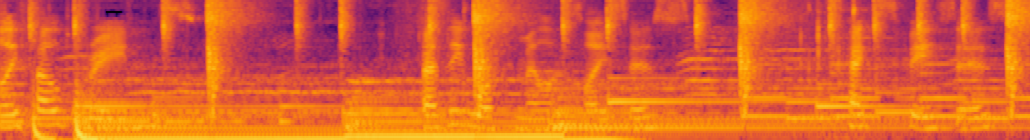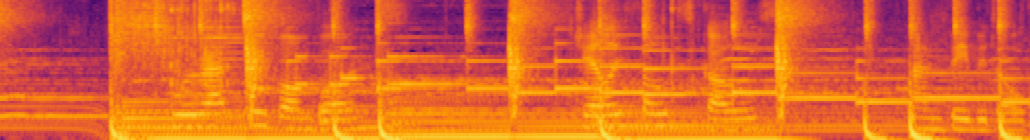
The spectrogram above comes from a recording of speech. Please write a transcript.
Jelly filled brains, fizzy watermelon slices, pig's faces, blue raspberry bonbons, jelly filled skulls, and baby food.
